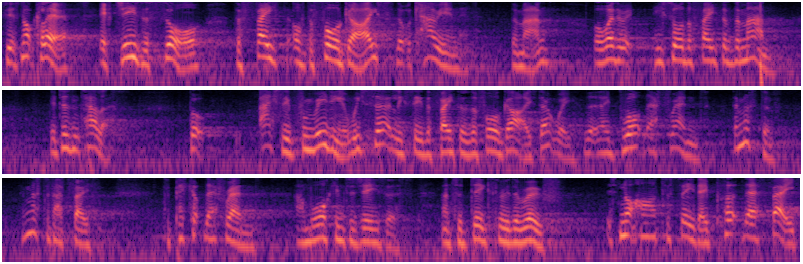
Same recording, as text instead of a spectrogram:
See, it's not clear if Jesus saw the faith of the four guys that were carrying the man, or whether it, he saw the faith of the man. It doesn't tell us. But actually, from reading it, we certainly see the faith of the four guys, don't we? That they brought their friend. They must have. They must have had faith to pick up their friend and walk into Jesus and to dig through the roof. It's not hard to see. They put their faith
